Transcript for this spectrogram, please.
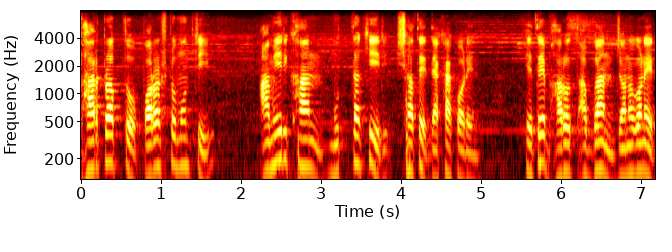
ভারপ্রাপ্ত পররাষ্ট্রমন্ত্রী আমির খান মুত্তাকির সাথে দেখা করেন। এতে ভারত আফগান জনগণের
